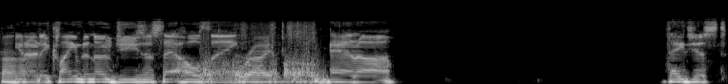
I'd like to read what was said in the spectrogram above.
uh-huh. You know, they claim to know Jesus, that whole thing right. and uh they just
